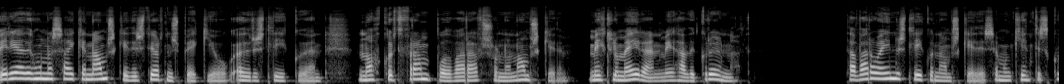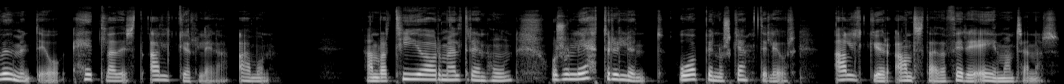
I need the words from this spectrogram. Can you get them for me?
byrjaði hún að sækja námskeiði stjórnusbeki og öðru slíku en nokkurt frambóð var af svona námskeiðum, miklu meira en mig hafði grunað. Það var á einu slíku námskeiði sem hún kynntist Guðmundi og heitlaðist algjörlega af honum. Hann var tíu árum eldri en hún og svo léttur í lund, opinn og skemmtilegur, algjör andstæða fyrir eiginmannsennars.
